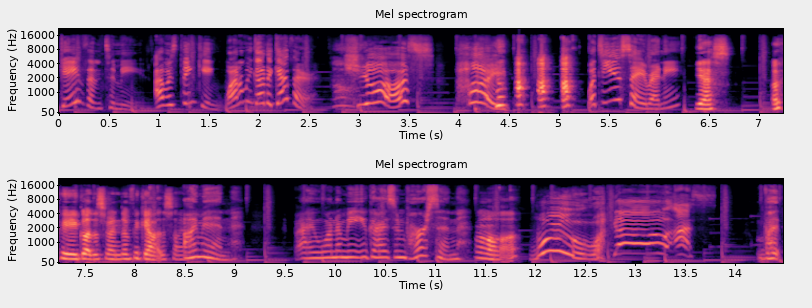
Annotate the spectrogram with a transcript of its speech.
gave them to me. I was thinking, why don't we go together? Yes! Hi! What do you say, Rennie? yes. Okay, you got this, Wren. Don't forget outside. I'm in. I want to meet you guys in person. Aw. Woo! Go us! But,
